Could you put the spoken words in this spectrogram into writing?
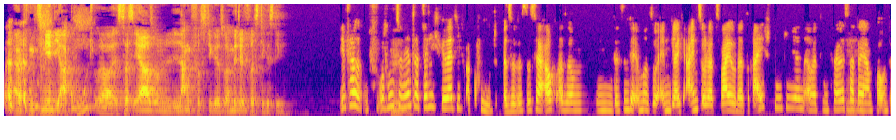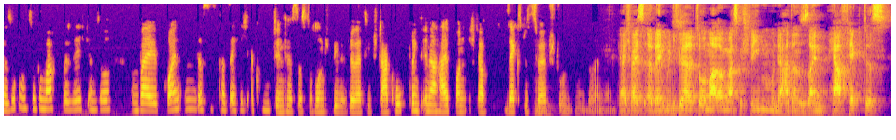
äh, funktionieren die akut oder ist das eher so ein langfristiges oder mittelfristiges Ding? Die funktionieren hm. tatsächlich relativ akut. Also das ist ja auch, also hm, das sind ja immer so n gleich eins oder zwei oder drei Studien, aber Tim Ferriss hm. hat da mhm. ja ein paar Untersuchungen zugemacht bei sich und so. Und bei Freunden, dass es tatsächlich akut den Testosteronspiegel relativ stark hochbringt innerhalb von, ich glaube, sechs bis zwölf hm. Stunden. So ja, ich weiß, äh, Ben Greenfield hat dazu auch mal irgendwas geschrieben und er hat dann so sein perfektes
